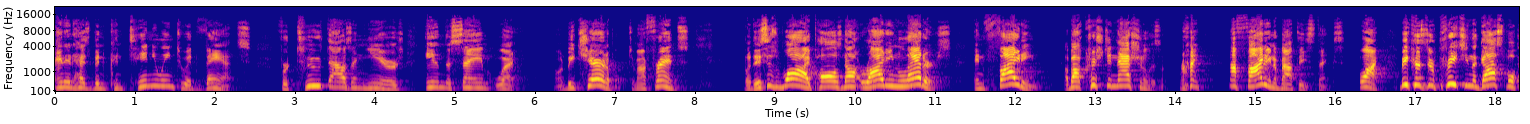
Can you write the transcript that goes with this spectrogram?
and it has been continuing to advance for 2,000 years in the same way. I want to be charitable to my friends, but this is why Paul's not writing letters and fighting about Christian nationalism, right? Not fighting about these things. Why? Because they're preaching the gospel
